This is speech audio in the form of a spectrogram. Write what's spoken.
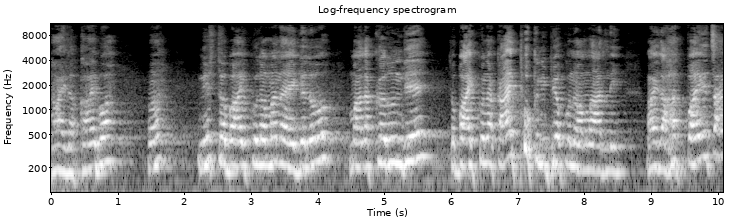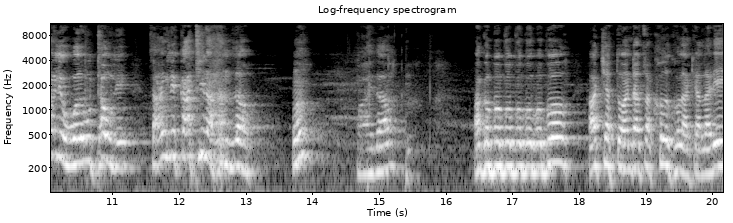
हायला काय बा? नुसतं बायकोला म्हणाय गेलो मला करून दे. तर बायकोना काय फुकणी फेकून मारली? आईला हात पाय चांगले वळ उठवले चांगले काठीनं हाणलं. हं? अगं ब ब ब ब ब ब अख्ख्या तोंडाचा खोलखोला केला रे.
